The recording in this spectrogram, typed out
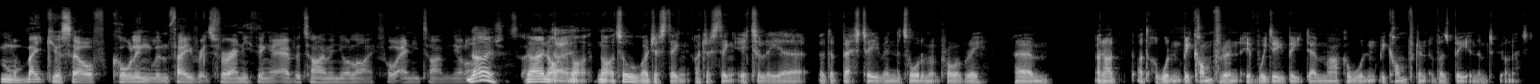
make yourself call England favourites for anything at ever time in your life or any time in your life? No, I should say. no, not No. not not at all. I just think I just think Italy are, are the best team in the tournament probably. Um, and I, I I wouldn't be confident if we do beat Denmark. I wouldn't be confident of us beating them, to be honest.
